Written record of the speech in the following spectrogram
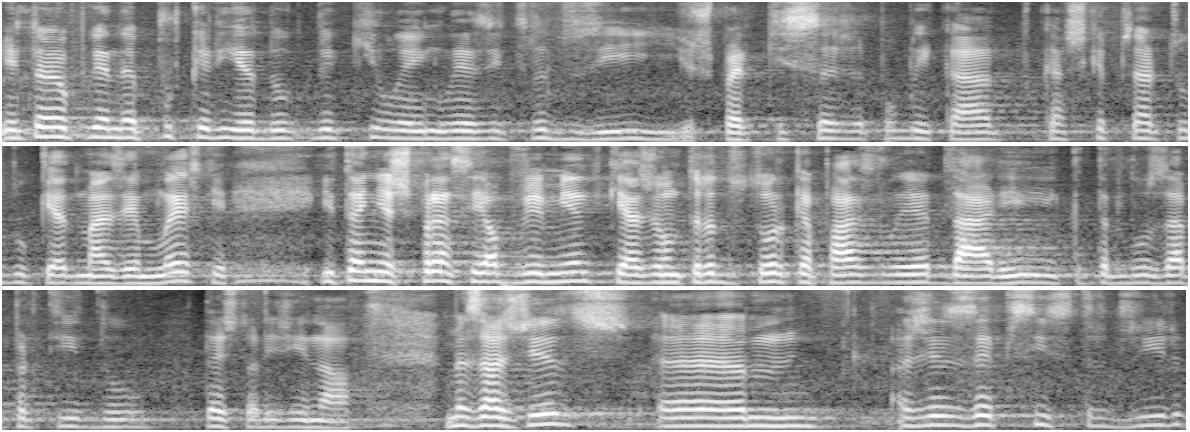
E então eu peguei na porcaria do, daquilo em inglês e traduzi, e espero que isso seja publicado, porque acho que apesar de tudo o que é demais é moléstia, e tenho a esperança, obviamente, que haja um tradutor capaz de ler Dari e que traduza a partir do texto original. Mas às vezes, hum, às vezes é preciso traduzir,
